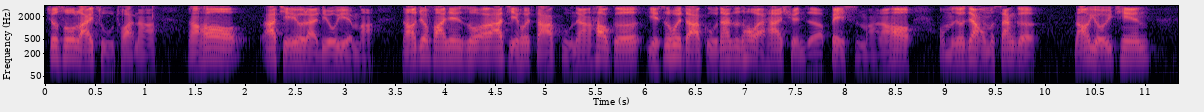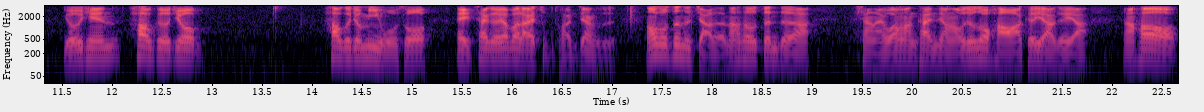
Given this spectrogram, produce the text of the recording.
就说来组团啊，然后阿杰又来留言嘛，然后就发现说阿杰会打鼓，那样浩哥也是会打鼓，但是后来他选择贝斯嘛，然后我们就这样，我们三个，然后有一天有一天浩哥就浩哥就密我说。哎、蔡哥要不要来组团这样子？然后说真的假的？然后他说真的啊，想来玩玩看这样。我就说好啊，可以啊，可以啊。然后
